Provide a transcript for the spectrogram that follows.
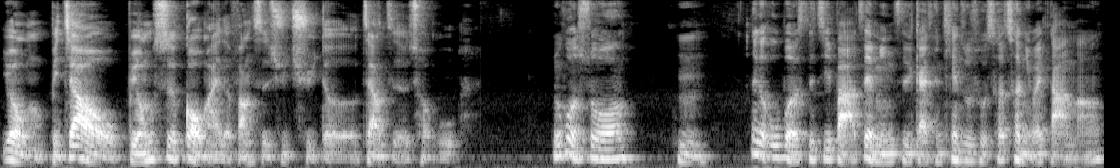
用比较不用是购买的方式去取得这样子的宠物。如果说，嗯，那个 Uber 司机把自己的名字改成天竺鼠车车，你会搭吗？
